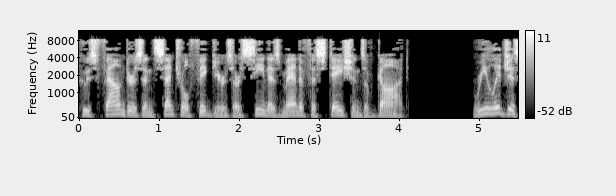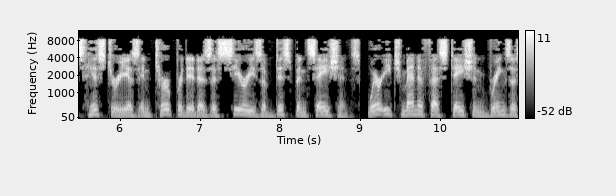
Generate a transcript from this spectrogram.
whose founders and central figures are seen as manifestations of God. Religious history is interpreted as a series of dispensations, where each manifestation brings a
